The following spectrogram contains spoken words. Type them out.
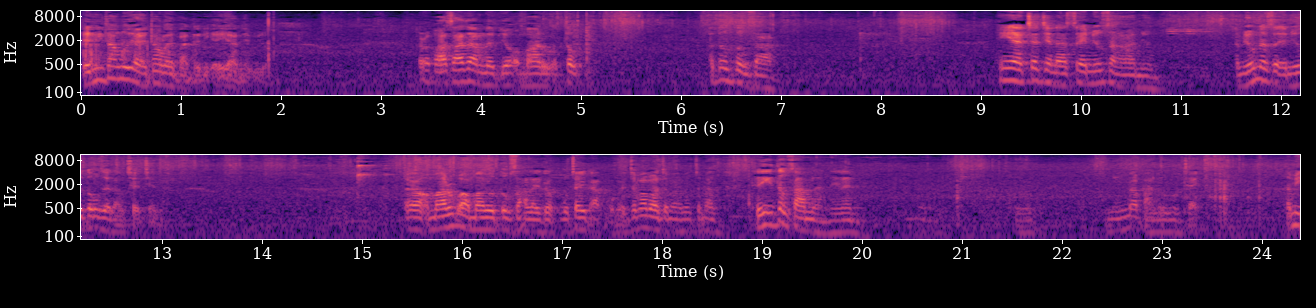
တတိထောက်လို့ရရင်ထောက်လိုက်ပါတတိအဲ့ရနေပြီတော့အဲ့တော့ဘာစားကြမလဲပြောအမားတို့အတုတ်အတုတ်တုတ်စားဟင်းရချက်ချင်တာ10မျိုး15မျိုးအမျိုး20အမျိုး30လောက်ချက်ချင်တာ အဲ့တော့အမားတို့ကအမားတို့တုတ်စားလိုက်တော့ကိုကြိုက်တာကိုပဲကျမပါကျမပဲကျမတတိတုတ်စားမလားနေလိုက်မင်းမဘာလို့လို့ကြိုက်အမေ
